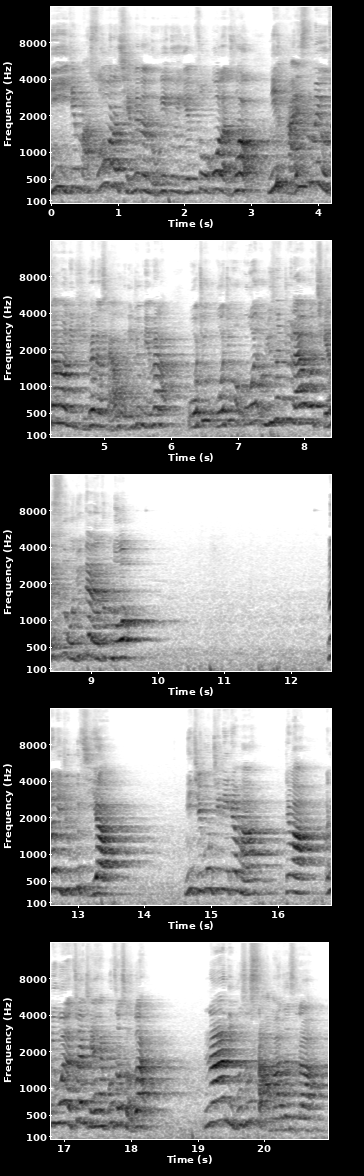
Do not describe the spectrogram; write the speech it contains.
你已经把所有的前面的努力都已经做过了之后，你还是没有赚到你匹配的财富，你就明白了，我就我就我余生俱来我前世我就带来这么多，那你就不急呀，你急功近利干嘛，对吧？你为了赚钱还不择手段，那你不是傻吗？这是的。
